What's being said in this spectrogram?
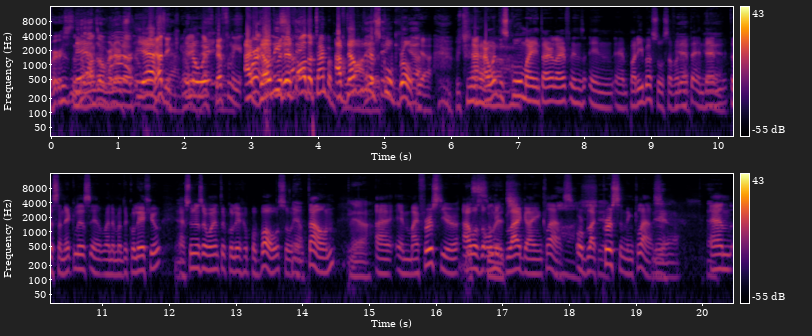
worse than They- the ones they're over there. worse, Yeah. they, yeah. they way- definitely. I've dealt with it- all the time. I've dealt with it at school, bro. yeah. Yeah. I, I went to school my entire life in in, in Paribas, so Savaneta, Yeah, and then yeah. to San Nicolas uh, when I went to colegio. Yeah. As soon as I went to Colegio Pabao, so Yeah. in town, Yeah. uh, in my first year, I was the only black guy in class Ah, or black person in class. Yeah. Yeah. And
